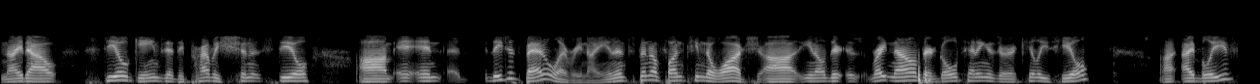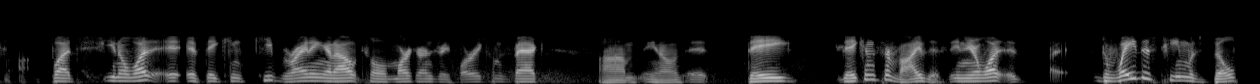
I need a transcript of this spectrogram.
night out, steal games that they probably shouldn't steal, um, and, and they just battle every night, and it's been a fun team to watch. Uh, you know, right now their goaltending is their Achilles heel, I, I believe. But you know what? If they can keep grinding it out till Marc-Andre Fleury comes back, um, you know, it, they they can survive this. And you know what? It, the way this team was built,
